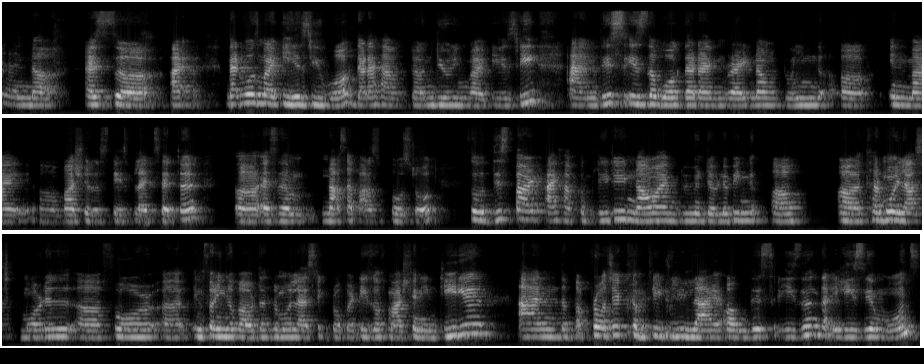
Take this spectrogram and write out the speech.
And uh, as uh, I, that was my PhD work that I have done during my PhD. And this is the work that I'm right now doing uh, in my uh, Marshall Space Flight Center uh, as a NASA postdoc. So this part I have completed. Now I'm doing developing a, a thermoelastic model uh, for inferring about the thermoelastic properties of Martian interior and the project completely lie on this reason, the Elysium Mons.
